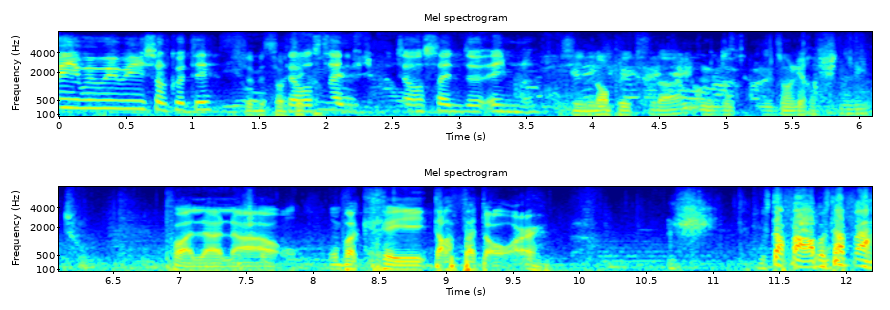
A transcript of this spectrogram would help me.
oui, oui, oui, oui, sur le côté. Je le mets sur T'es le side, t'es en side de aim là. J'ai une lampe et tout là. on est, dans, les raffineries et tout. Oh là là, on, on va créer Darth Vader. Mustapha, Mustapha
